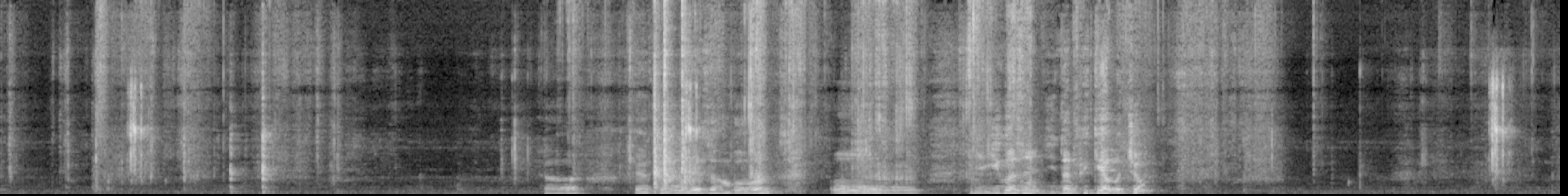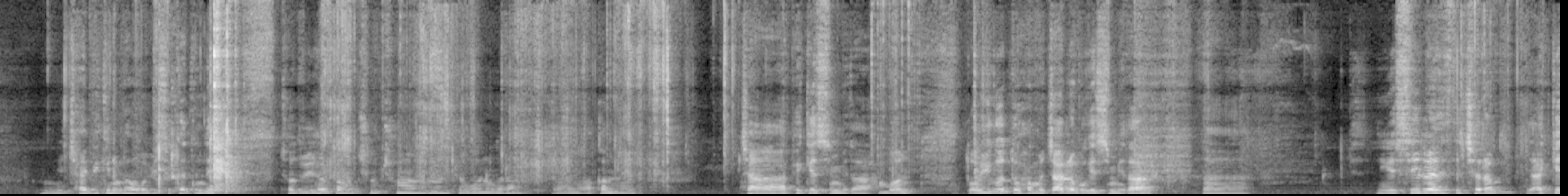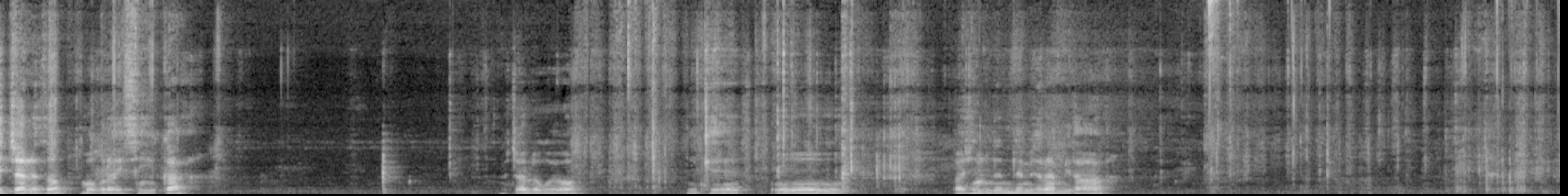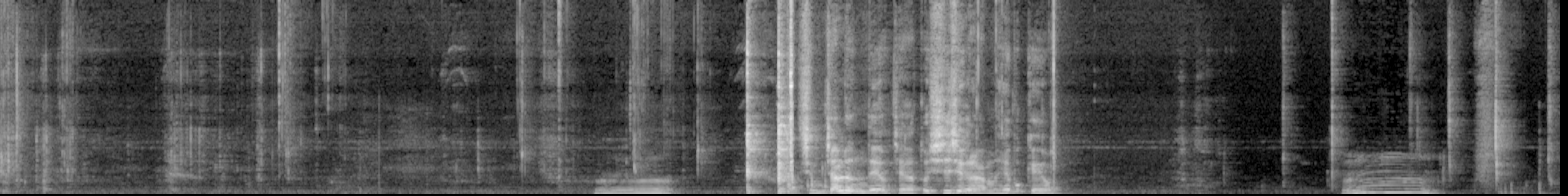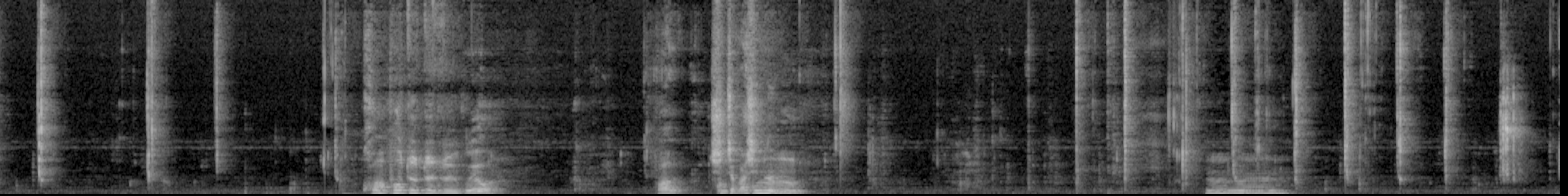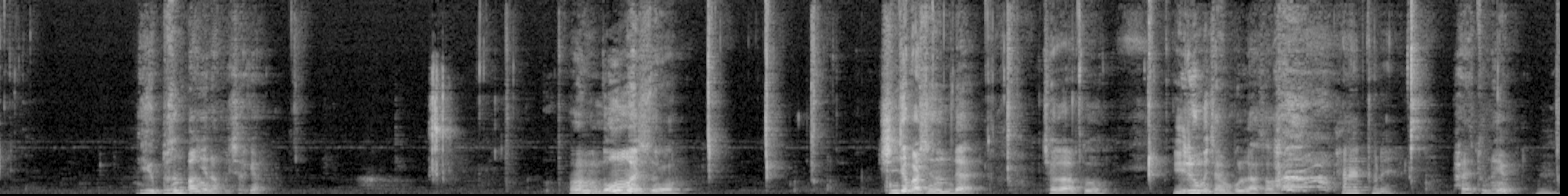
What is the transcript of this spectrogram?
자, 제가 개봉을 해서 한번 오 이, 이것은 일단 100개 하겠죠? 음, 잘 비키는 방법이 있을 것 같은데 저도 이런 빵은 지금 처음 하는 거라 아, 아깝네. 자 뵙겠습니다. 한번 또 이것도 한번 잘라 보겠습니다. 아, 이게 슬라이스처럼 얇게 잘라서 먹으라 했으니까 자르고요. 이렇게. 오 맛있는 냄새 납니다 음. 지금 잘랐는데요. 제가 또 시식을 한번 해볼게요. 음. 건포도도 들고요. 아, 진짜 맛있는. 음. 이게 무슨 빵이라고 시작이야? 음, 너무 맛있어요. 진짜 맛있는데 제가 그 이름을 잘 몰라서 파네토네. 파레토네요? 음.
